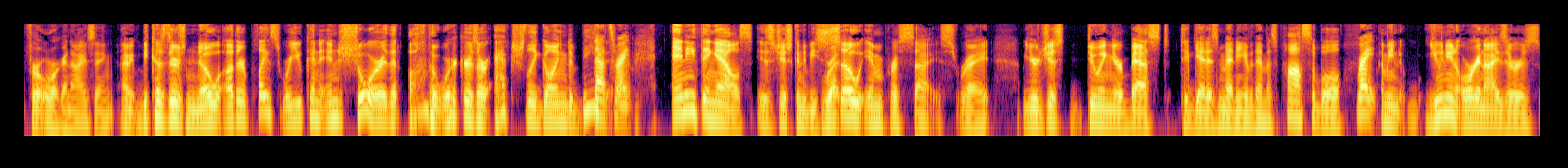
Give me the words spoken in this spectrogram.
for organizing. I mean, because there's no other place where you can ensure that all the workers are actually going to be. That's there. right. Anything else is just going to be right. so imprecise, right? You're just doing your best to get as many of them as possible. Right. I mean, union organizers'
